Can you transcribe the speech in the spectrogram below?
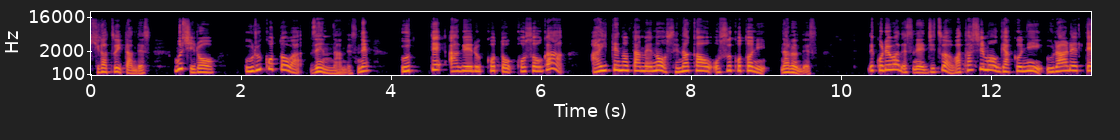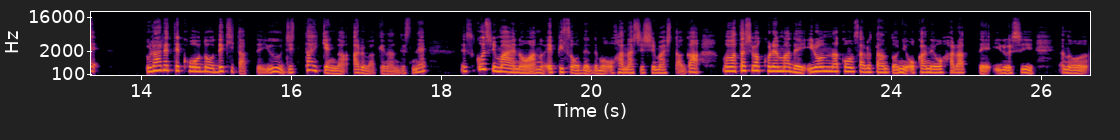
気がついたんです。むしろ、売ることは善なんですね。売ってあげることこそが相手のための背中を押すことになるんです。で、これはですね、実は私も逆に売られて、売られて行動できたっていう実体験があるわけなんですね。で少し前のあのエピソードでもお話ししましたが、まあ、私はこれまでいろんなコンサルタントにお金を払っているし、あの、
